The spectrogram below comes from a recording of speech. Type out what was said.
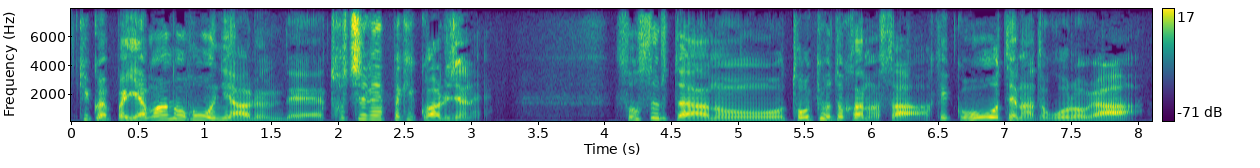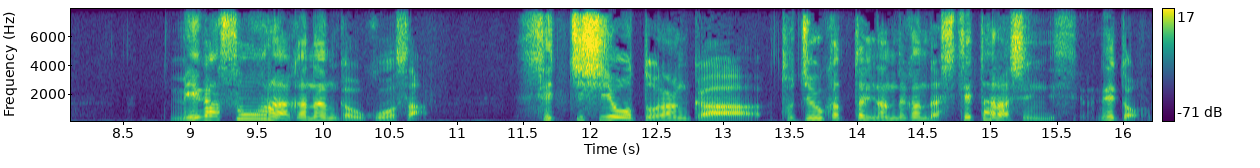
結構やっぱり山の方にあるんで、土地がやっぱ結構あるじゃない。そうすると、あの、東京とかのさ、結構大手なところが、メガソーラーかなんかをこうさ、設置しようとなんか、土地を買ったりなんだかんだしてたらしいんですよね、と。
